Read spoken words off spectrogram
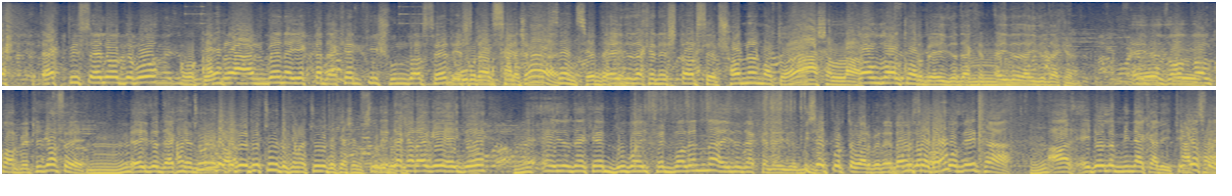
এক- এক পিস দেবো আপনারা আসবেন এই একটা দেখেন কি সুন্দর সেট স্টার সেট হ্যাঁ। এই যে দেখেন স্টার সেট স্বর্ণের মতো হ্যাঁ মাশাআল্লাহ। জল জল করবে এই যে দেখেন এই যে এই যে দেখেন এই যে জল জল করবে ঠিক আছে এই যে দেখেন চুরি দেখে viewers, এদিকে চুরি দেখে আমরা চুরি দেখে আসেন চুরি দেখার আগে এই যে এই যে দেখেন দুবাই সেট বলেন না এই যে দেখেন এই যে ডিসাইড করতে পারবেন এটা হলো হ্যাঁ? অপোজিট হ্যাঁ আর এটা হলো মিনাকারি ঠিক আচ্ছা আছে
